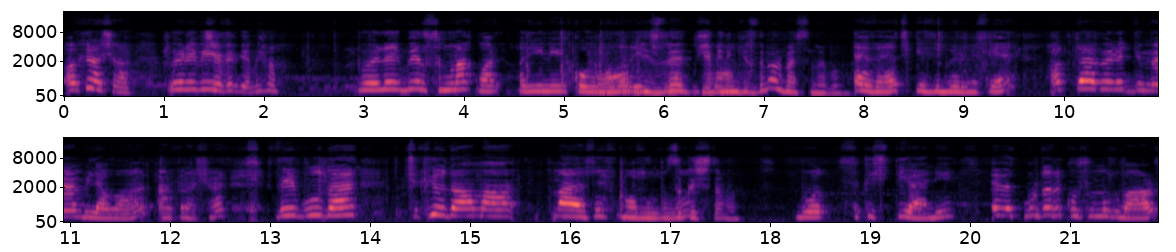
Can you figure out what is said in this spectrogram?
arkadaşlar böyle bir Çevirgemi. ha. böyle bir sığınak var. Hazineyi koymaları Oo, için gizli. yapmışlar. Geminin gizli bölmesi mi bu? Evet gizli bölmesi. Hatta böyle dümen bile var arkadaşlar. Ve bu da çıkıyordu ama maalesef bozuldu. bu. Sıkıştı mı? Bu sıkıştı yani. Evet burada da kuşumuz var.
